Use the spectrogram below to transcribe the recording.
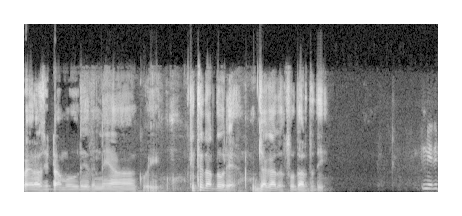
ਪੈਰਾਸੀਟਾਮੋਲ ਦੇ ਦਿੰਨੇ ਆ ਕੋਈ ਕਿੱਥੇ ਦਰਦ ਹੋ ਰਿਹਾ? ਜਗ੍ਹਾ ਦੱਸੋ ਦਰਦ ਦੀ। ਮੇਰੇ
